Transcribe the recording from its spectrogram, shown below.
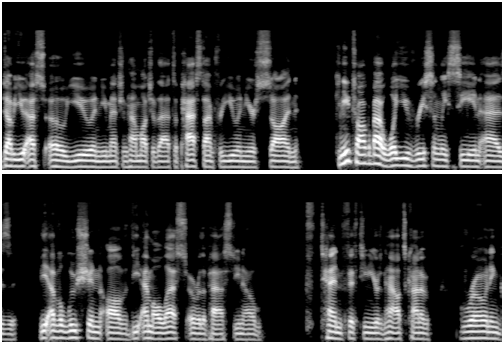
WSOU, and you mentioned how much of that's a pastime for you and your son. Can you talk about what you've recently seen as the evolution of the MLS over the past, you know, 10, 15 years and how it's kind of grown and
